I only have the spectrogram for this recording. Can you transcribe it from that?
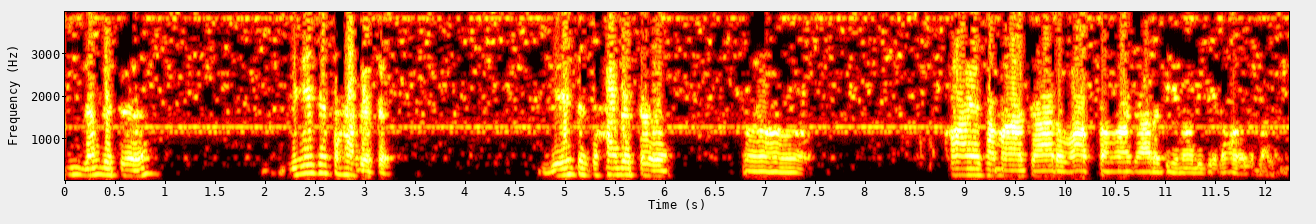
ඊළඟට වේද සහගත වේද සහගත කාය සමාචාර වාක් සමාචාර තියනවාද කියලා හොයලා බලන්න.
